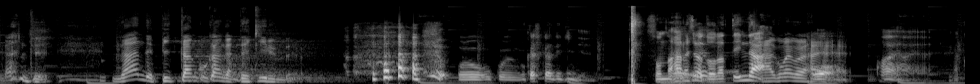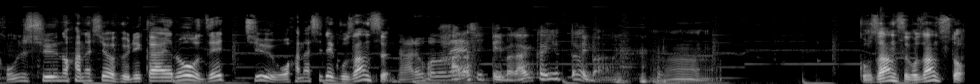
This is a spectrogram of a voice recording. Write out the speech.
なんでなんでぴったんこ感ができるんだよ 俺、これ昔からできんだよね。そんな話はどうだっていいんだ。あごめんごめんはいはいはいはいはいはい。まあ今週の話を振り返ろうぜっちゅうお話でござんす。なるほどね話って今何回言った今？うん。ござんすござんすと。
